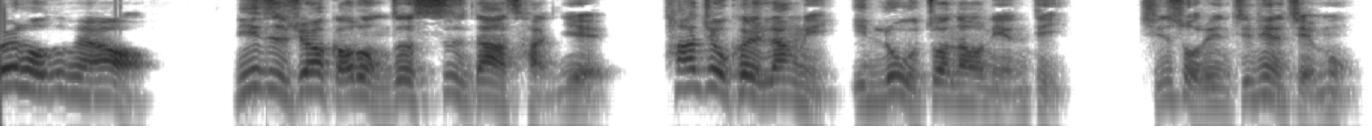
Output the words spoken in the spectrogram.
各位投资朋友，你只需要搞懂这四大产业，它就可以让你一路赚到年底。请锁定今天的节目。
